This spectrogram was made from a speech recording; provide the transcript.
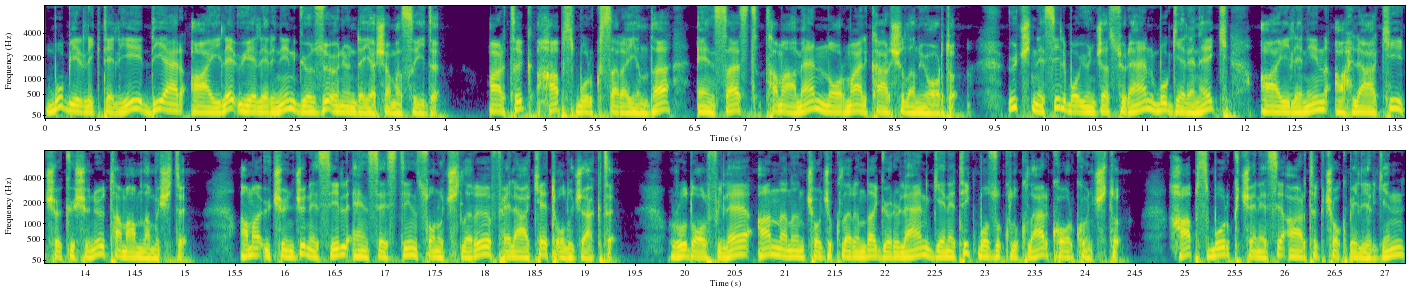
bu birlikteliği diğer aile üyelerinin gözü önünde yaşamasıydı. Artık Habsburg sarayında ensest tamamen normal karşılanıyordu. Üç nesil boyunca süren bu gelenek ailenin ahlaki çöküşünü tamamlamıştı. Ama üçüncü nesil ensestin sonuçları felaket olacaktı. Rudolf ile Anna'nın çocuklarında görülen genetik bozukluklar korkunçtu. Habsburg çenesi artık çok belirgin,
